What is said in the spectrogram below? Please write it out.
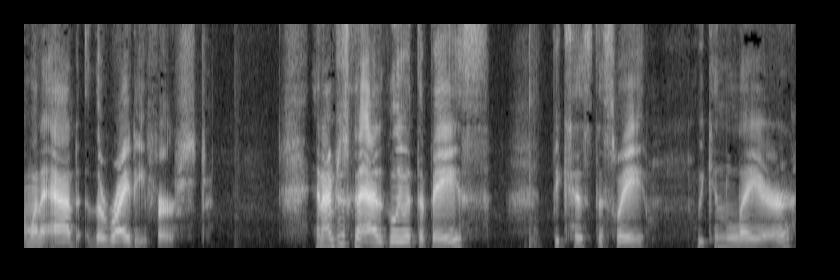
I'm going to add the righty first. And I'm just going to add glue at the base because this way we can layer.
